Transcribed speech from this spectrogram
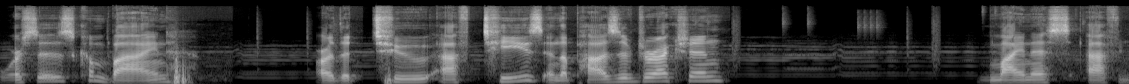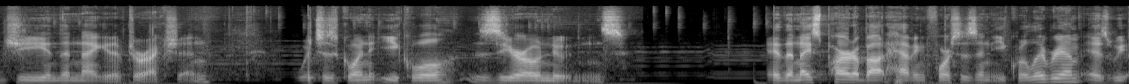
forces combined are the two FTs in the positive direction minus Fg in the negative direction, which is going to equal zero newtons. Okay, the nice part about having forces in equilibrium is we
